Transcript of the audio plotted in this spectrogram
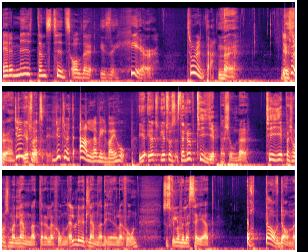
eremitens tidsålder is here. Tror du inte? Nej, Du det tror jag inte. Du, jag tror tror att, att, du tror att alla vill vara ihop? jag, jag, jag tror, ställer du upp tio personer, tio personer som har lämnat en relation eller blivit lämnade i en relation, så skulle de vilja säga att åtta av dem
